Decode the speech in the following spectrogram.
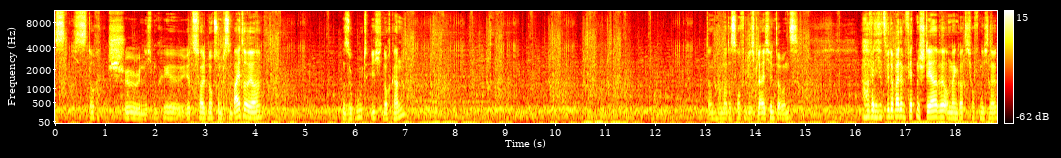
Das ist doch schön. Ich mache jetzt halt noch so ein bisschen weiter, ja. So gut ich noch kann. Dann haben wir das hoffentlich gleich hinter uns. Ah, wenn ich jetzt wieder bei dem Fetten sterbe, oh mein Gott, ich hoffe nicht, ne?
